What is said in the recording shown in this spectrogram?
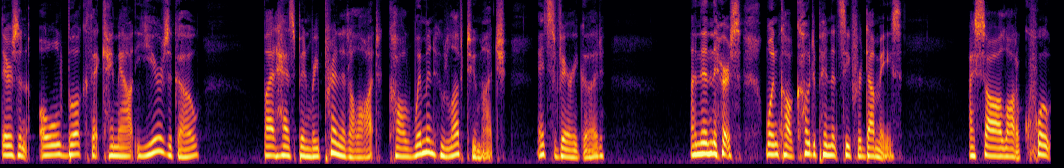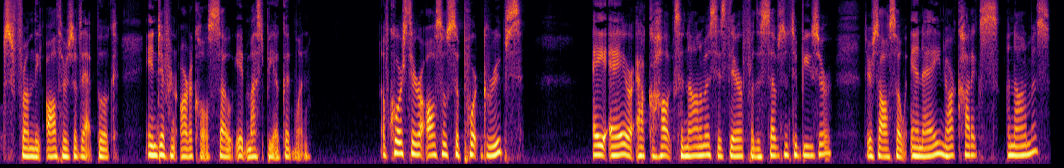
There's an old book that came out years ago, but has been reprinted a lot called Women Who Love Too Much. It's very good. And then there's one called Codependency for Dummies. I saw a lot of quotes from the authors of that book in different articles, so it must be a good one. Of course, there are also support groups. AA or Alcoholics Anonymous is there for the substance abuser. There's also NA, Narcotics Anonymous.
